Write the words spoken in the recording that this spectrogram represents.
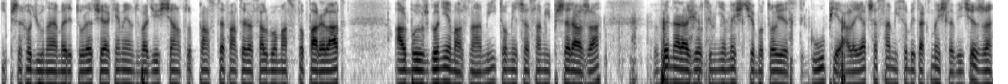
i przechodził na emeryturę, czy jak ja miałem 20, no to pan Stefan teraz albo ma 100 parę lat, albo już go nie ma z nami. To mnie czasami przeraża. Wy na razie o tym nie myślcie, bo to jest głupie, ale ja czasami sobie tak myślę. Wiecie, że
